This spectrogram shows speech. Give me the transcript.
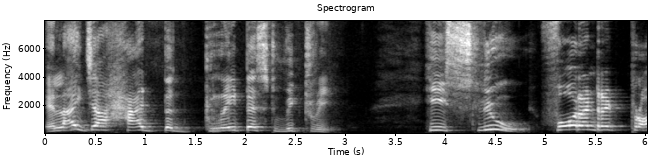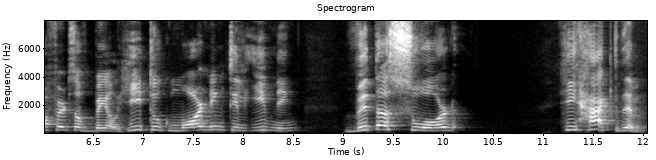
Elijah had the greatest victory. He slew 400 prophets of baal. He took morning till evening with a sword. He hacked them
